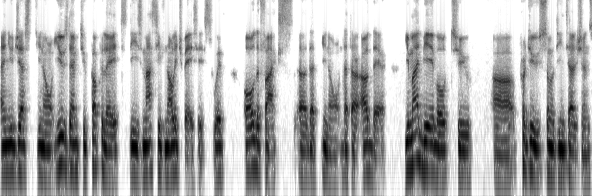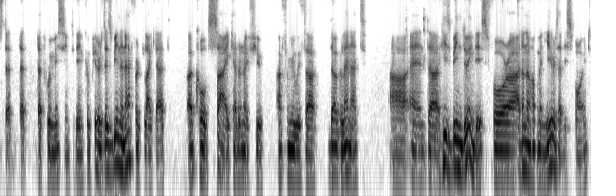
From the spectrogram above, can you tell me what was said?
and you just you know use them to populate these massive knowledge bases with all the facts uh, that you know that are out there you might be able to uh, produce some of the intelligence that, that that we're missing today in computers. There's been an effort like that uh, called Cyc i don't know if you are familiar with uh, doug lenat uh, and uh, he's been doing this for i don't know how many years at this point.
